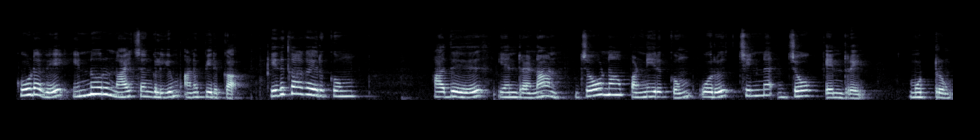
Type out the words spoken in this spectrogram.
கூடவே இன்னொரு நாய்ச்சங்கிலியும் அனுப்பியிருக்கா. எதுக்காக இருக்கும்? அது என்ற நான் ஜோனா பண்ணியிருக்கும் ஒரு சின்ன ஜோக் என்றேன். முற்றும்.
